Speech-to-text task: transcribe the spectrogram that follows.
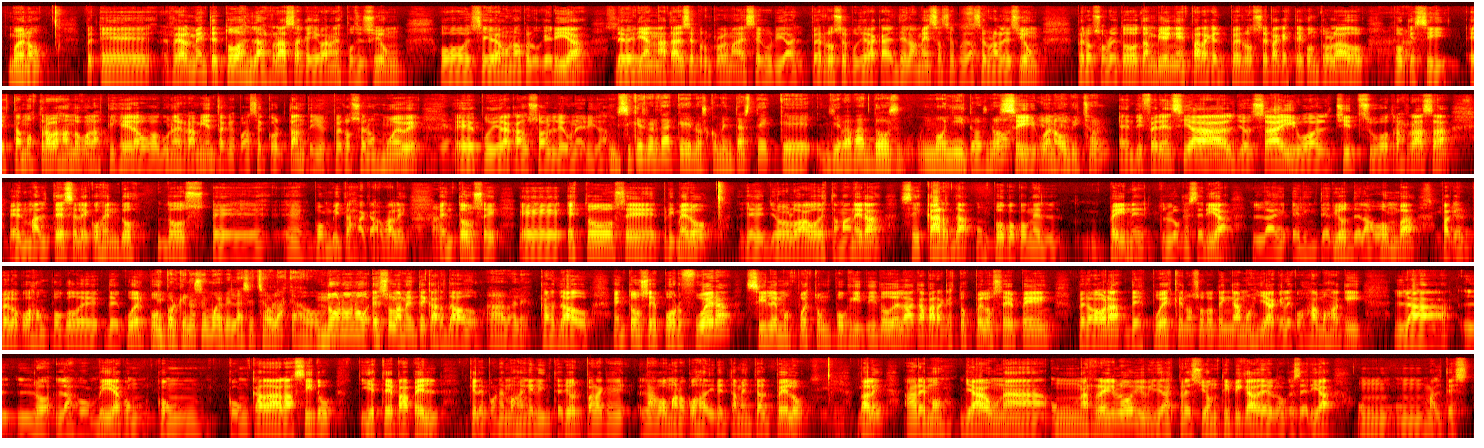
Bueno, eh, realmente todas las razas que llevan exposición o se llevan a una peluquería deberían atarse por un problema de seguridad. El perro se pudiera caer de la mesa, se puede hacer una lesión, pero sobre todo también es para que el perro sepa que esté controlado, porque si estamos trabajando con las tijeras o alguna herramienta que pueda ser cortante y el perro se nos mueve, eh, pudiera causarle una herida. Sí que es verdad que nos comentaste que llevaba dos moñitos, ¿no? Sí, bueno, el bichón. En diferencia al Yorkshire o al Shih Tzu, otras razas, el maltés se le cogen dos, dos eh, bombitas acá, ¿vale? Entonces, eh, esto se, primero, eh, yo lo hago de esta manera, se carda un poco con el peine lo que sería el interior de la bomba para que el pelo coja un poco de, cuerpo. ¿Y por qué no se mueve? ¿Le has echado laca o...? No, no, no, es solamente cardado. Ah, vale. Cardado. Entonces, por fuera sí le hemos puesto un poquitito de laca para que estos pelos se peguen, pero ahora, después que nosotros tengamos ya, que le cojamos aquí la, las bombillas con, con, con cada lacito y este papel que le ponemos en el interior para que la goma no coja directamente al pelo, ¿vale? Haremos ya una, un arreglo y la expresión típica de lo que sería un, un maltés.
